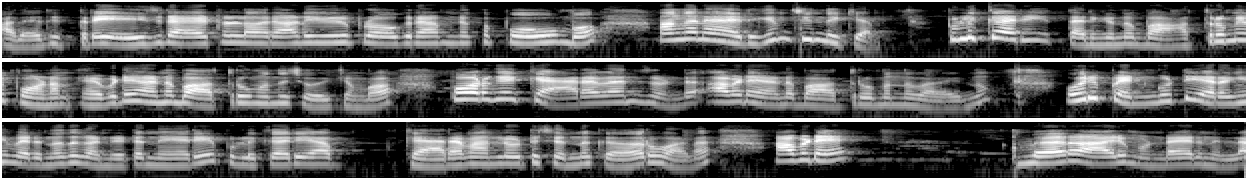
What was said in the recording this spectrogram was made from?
അതായത് ഇത്ര ഏജ്ഡ് ആയിട്ടുള്ള ഒരാൾ ഈ ഒരു പ്രോഗ്രാമിനൊക്കെ പോകുമ്പോൾ അങ്ങനെ ആയിരിക്കും ചിന്തിക്കാം. പുള്ളിക്കാരി തനിക്കൊന്ന് ബാത്റൂമിൽ പോകണം എവിടെയാണ് ബാത്റൂം എന്ന് ചോദിക്കുമ്പോൾ പുറകെ കാരവാൻസ് ഉണ്ട്. അവിടെയാണ് ബാത്റൂം എന്ന് പറയുന്നു. ഒരു പെൺകുട്ടി ഇറങ്ങി വരുന്നത് കണ്ടിട്ട് നേരെ പുള്ളിക്കാരി ആ കാരവാനിലോട്ട് ചെന്ന് കയറുവാണ് അവിടെ വേറെ ആരും ഉണ്ടായിരുന്നില്ല.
